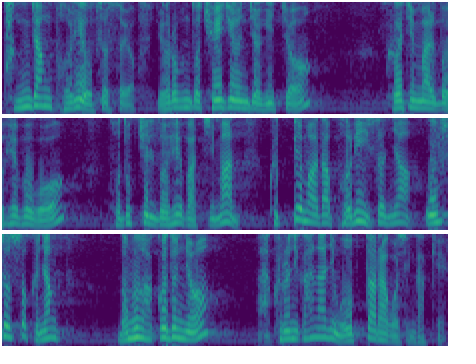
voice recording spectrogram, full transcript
당장 벌이 없었어요. 여러분도 죄 지은 적 있죠? 거짓말도 해보고 도둑질도 해봤지만 그때마다 벌이 있었냐? 없었어. 그냥 넘어갔거든요. 아, 그러니까 하나님 없다라고 생각해.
